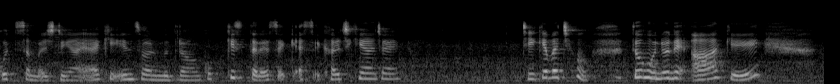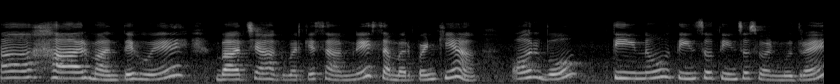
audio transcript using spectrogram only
कुछ समझ नहीं आया कि इन स्वर्ण मुद्राओं को किस तरह से कैसे खर्च किया जाए। ठीक है बच्चों? तो उन्होंने आके हार मानते हुए बादशाह अकबर के सामने समर्पण किया और वो तीनों, तीन सौ तीन सौ स्वर्ण मुद्राएँ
